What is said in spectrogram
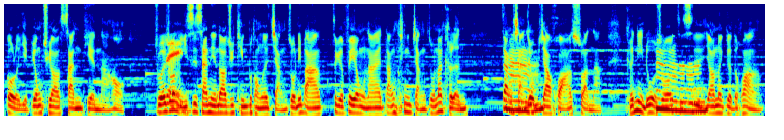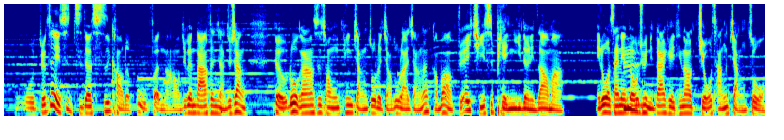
够了，也不用去到三天然后，除非说你一次三天都要去听不同的讲座，你把这个费用拿来当听讲座，那可能这样想就比较划算呐。可你如果说只是要那个的话，我觉得这也是值得思考的部分然后就跟大家分享。就像，对，如果刚刚是从听讲座的角度来讲，那搞不好觉得哎，其实是便宜的，你知道吗？你如果三天都去，你大概可以听到九场讲座，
